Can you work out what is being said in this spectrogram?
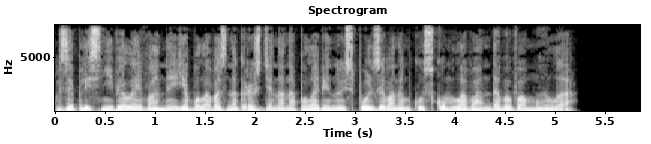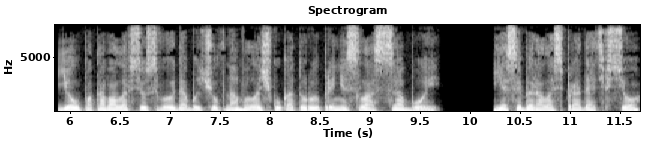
В заплесневелой ванной я была вознаграждена наполовину использованным куском лавандового мыла. Я упаковала всю свою добычу в наволочку, которую принесла с собой. Я собиралась продать все,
